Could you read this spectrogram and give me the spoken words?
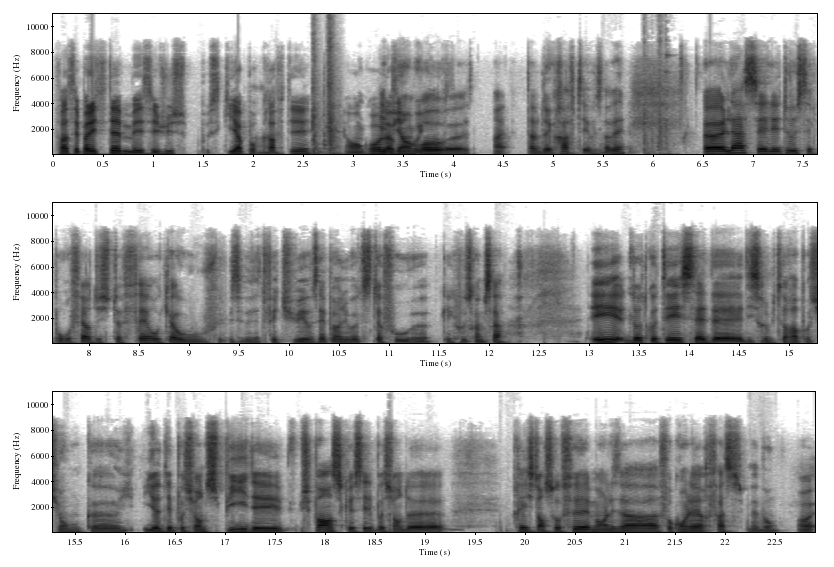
Enfin, c'est pas les items, mais c'est juste ce qu'il y a pour crafter. Et en gros, et là, puis vous en gros, crafter. euh, ouais, table de craft et vous avez. Euh, là, c'est les deux, c'est pour vous faire du stuff faire au cas où vous vous êtes fait tuer, vous avez perdu votre stuff ou euh, quelque chose comme ça. Et de l'autre côté, c'est des distributeurs à potions. Il y a des potions de speed et je pense que c'est des potions de résistance au feu, mais on les a, faut qu'on les refasse. Mais bon, Ouais.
